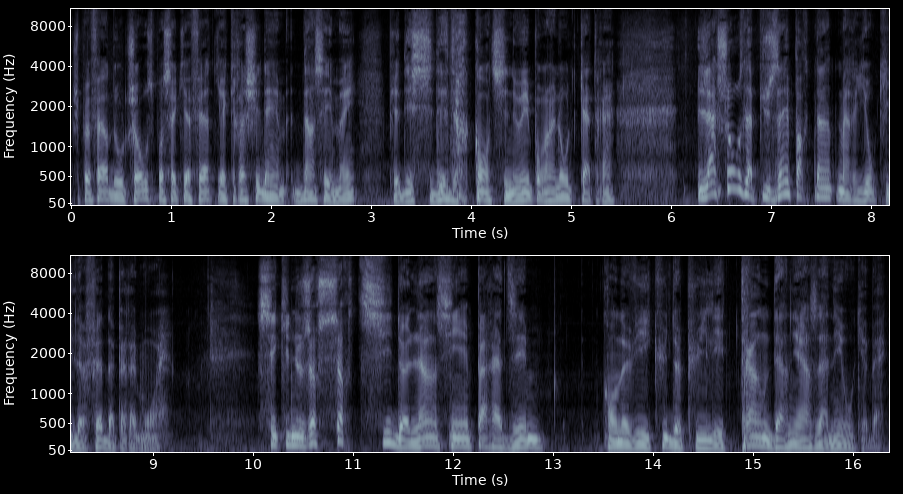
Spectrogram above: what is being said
je peux faire d'autres choses. Pas ça qu'il a fait. Il a craché dans, ses mains, puis il a décidé de continuer pour un autre quatre ans. La chose la plus importante, Mario, qu'il a fait, d'après moi, c'est qu'il nous a sorti de l'ancien paradigme qu'on a vécu depuis les 30 dernières années au Québec.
